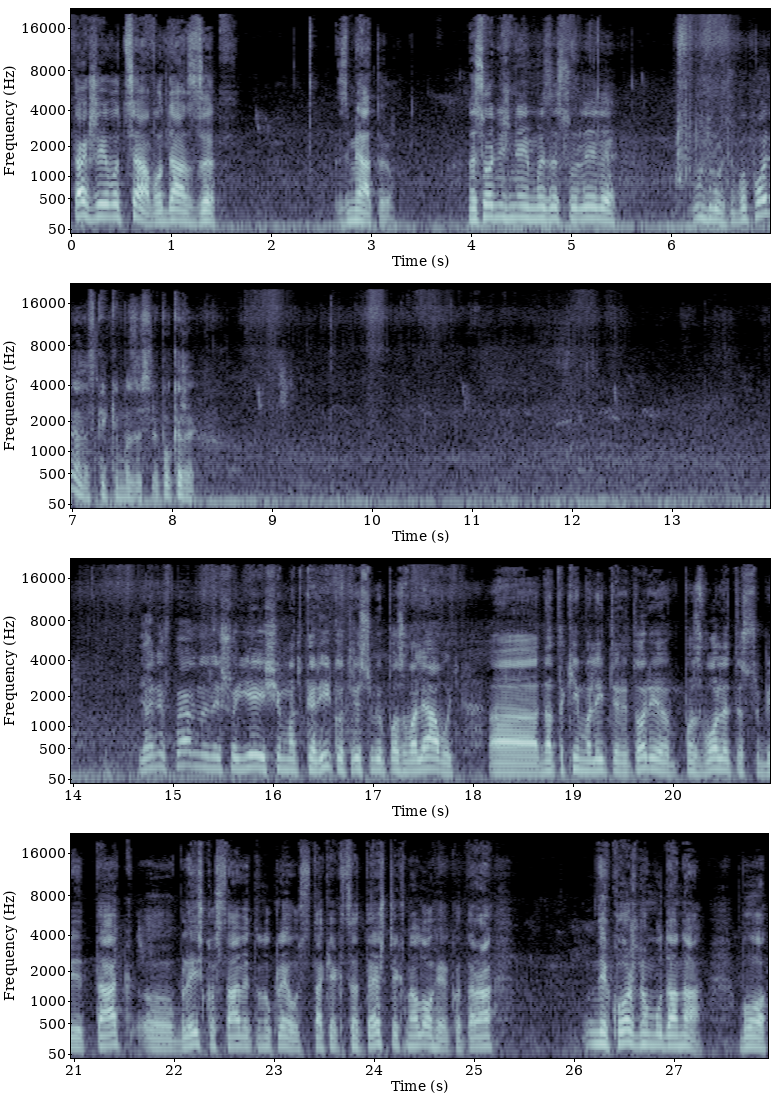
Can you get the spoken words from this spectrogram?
Також і оця вода з, з м'ятою. На сьогоднішній день ми засолили. Ну, друзі, ви поняли, скільки ми засолили? Покажи. Я не впевнений, що є ще маткарі, котрі собі дозволяють на такій малій території дозволити собі так е, близько ставити нуклеус, так як це теж технологія, яка не кожному дана. Бо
